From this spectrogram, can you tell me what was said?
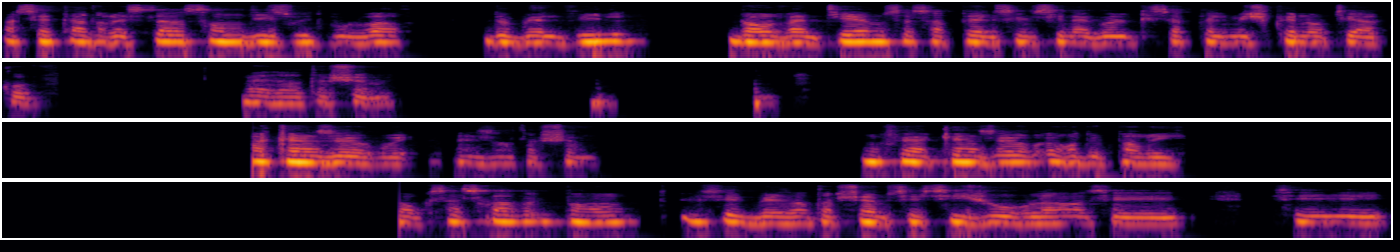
à cette adresse-là, 118 boulevard de Belleville, dans le 20e. Ça s'appelle, c'est une synagogue qui s'appelle Mishkenot Yaakov. À 15 heures, oui. On fait à 15 heures, heure de Paris. Donc, ça sera pendant, c'est six jours là, c'est, c'est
